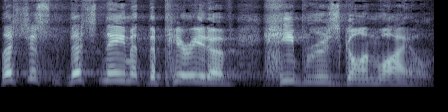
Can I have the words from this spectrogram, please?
Let's just let's name it the period of Hebrews gone wild.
